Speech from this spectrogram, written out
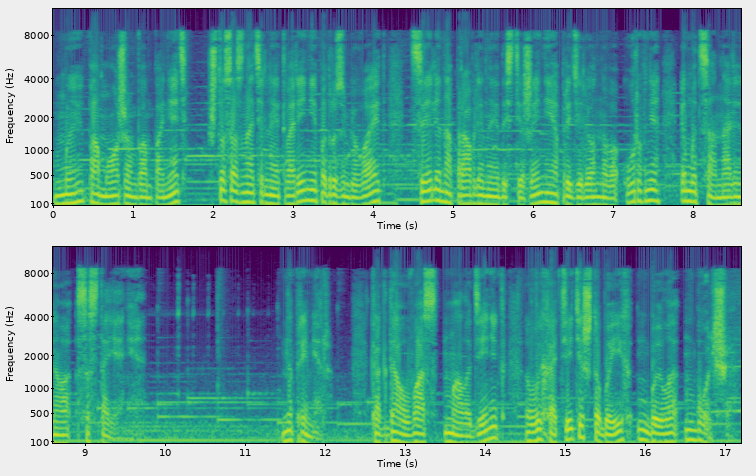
Мы поможем вам понять, что сознательное творение подразумевает целенаправленное достижение определенного уровня эмоционального состояния. Например, когда у вас мало денег, вы хотите, чтобы их было больше –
